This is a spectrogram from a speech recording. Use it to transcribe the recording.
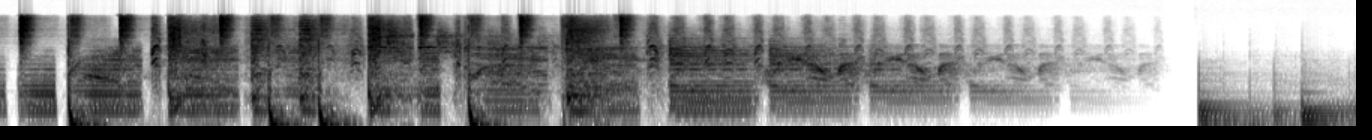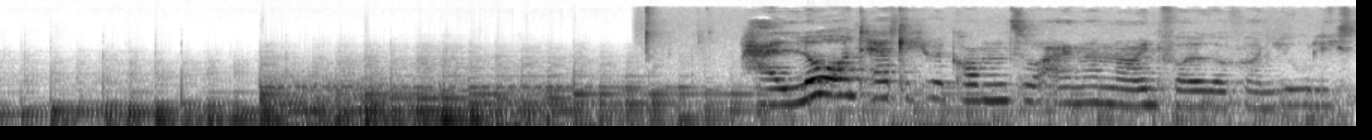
Hallo und herzlich willkommen zu einer neuen Folge von Julis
